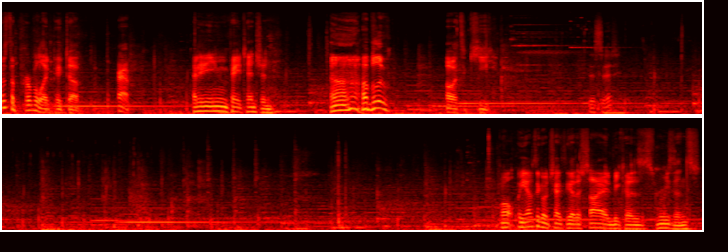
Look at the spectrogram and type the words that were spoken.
Was the purple I picked up? Crap. I didn't even pay attention. Uh, a blue. Oh, it's a key. This it? Well, we have to go check the other side because reasons.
